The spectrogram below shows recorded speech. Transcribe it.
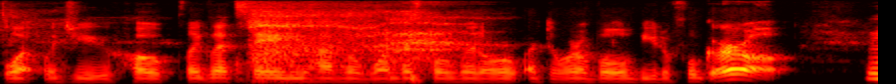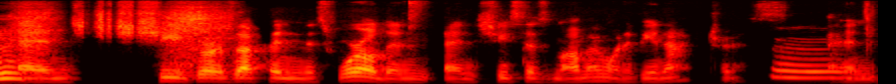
What would you hope? Like, let's say you have a wonderful little adorable beautiful girl Mm. and she grows up in this world and and she says mom i want to be an actress mm. and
